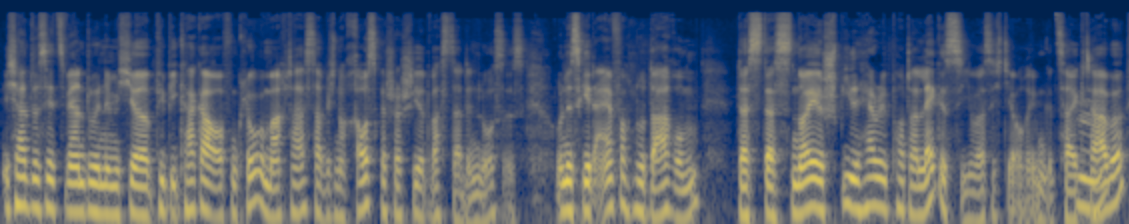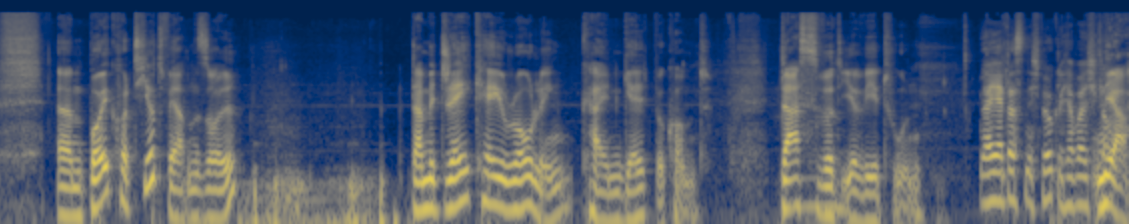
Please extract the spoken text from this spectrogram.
ich habe das jetzt, während du nämlich hier Pipi Kaka auf dem Klo gemacht hast, habe ich noch rausrecherchiert, was da denn los ist. Und es geht einfach nur darum, dass das neue Spiel Harry Potter Legacy, was ich dir auch eben gezeigt habe, ähm, boykottiert werden soll, damit J.K. Rowling kein Geld bekommt. Das wird ihr wehtun. Naja, das nicht wirklich, aber ich glaube. Ja,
